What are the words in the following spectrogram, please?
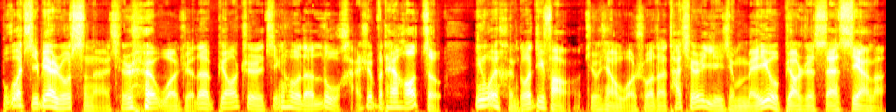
不过即便如此呢，其实我觉得标致今后的路还是不太好走，因为很多地方就像我说的，它其实已经没有标致 4S 店了。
